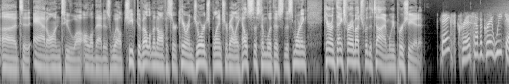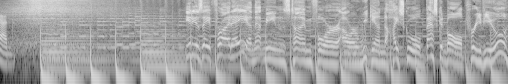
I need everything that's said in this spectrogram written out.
Uh, to add on to all of that as well, Chief Development Officer Karen George, Blanchard Valley Health System, with us this morning. Karen, thanks very much for the time. We appreciate it. Thanks, Chris. Have a great weekend. It is a Friday, and that means time for our weekend high school basketball preview.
